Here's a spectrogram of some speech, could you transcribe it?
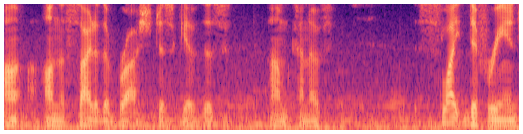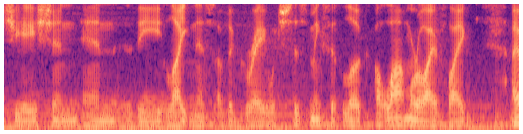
on, on, the side of the brush. Just give this um, kind of slight differentiation in the lightness of the gray, which just makes it look a lot more lifelike. I,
